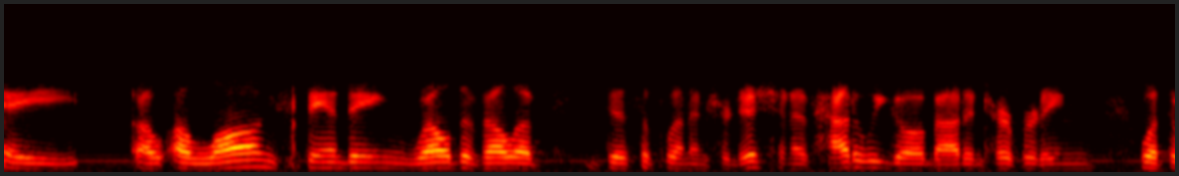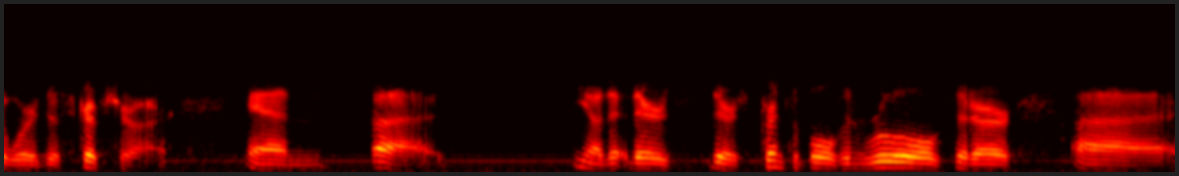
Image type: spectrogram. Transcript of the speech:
a a, a long-standing, well-developed discipline and tradition of how do we go about interpreting what the words of Scripture are, and uh, you know th- there's there's principles and rules that are uh,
